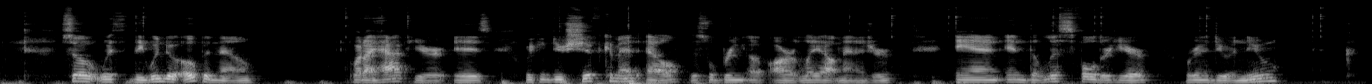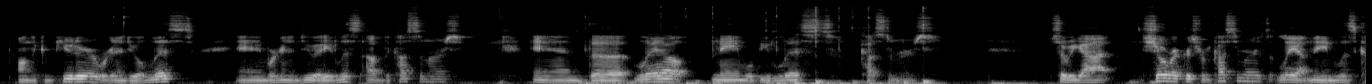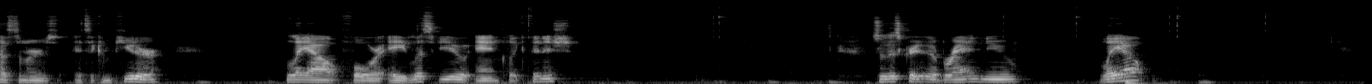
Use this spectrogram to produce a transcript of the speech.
So with the window open now, what I have here is we can do Shift Command L. This will bring up our layout manager. And in the list folder here, we're going to do a new on the computer. We're going to do a list and we're going to do a list of the customers and the layout name will be list customers. So we got show records from customers, layout name list customers. It's a computer layout for a list view and click finish. So this created a brand new layout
